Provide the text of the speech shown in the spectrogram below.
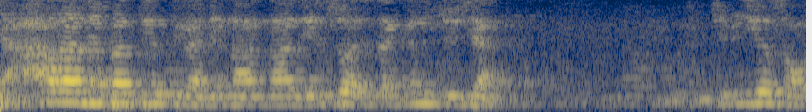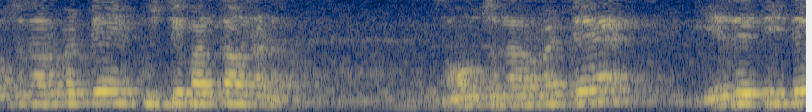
చాలా నిబద్ధత కానీ నాకు నాకు తెలుసు అది దగ్గర నుంచి చూశాను ఇంచుమించుగా సంవత్సరాలు బట్టే కుస్తీ పడతా ఉన్నాడు. సంవత్సరం బట్టే ఏదైతే ఇదే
